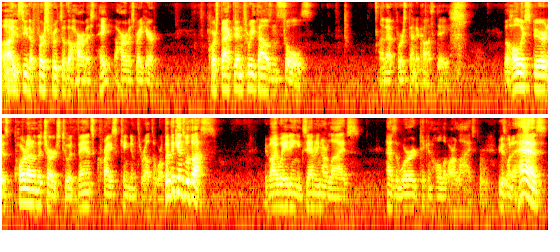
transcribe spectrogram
Uh, you see the first fruits of the harvest. Hey, the harvest right here. Of course, back then, 3,000 souls on that first Pentecost day. The Holy Spirit is poured out on the church to advance Christ's kingdom throughout the world. But it begins with us. Evaluating, examining our lives. Has the Word taken hold of our lives? Because when it has,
